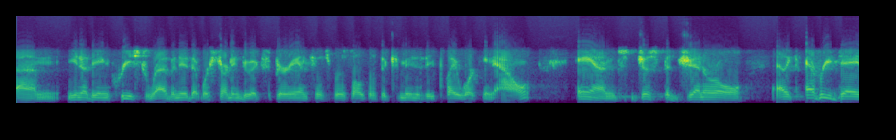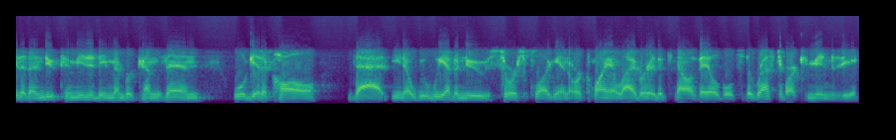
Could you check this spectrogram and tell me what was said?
um, you know the increased revenue that we're starting to experience as a result of the community play working out, and just the general like every day that a new community member comes in, we'll get a call that you know we have a new source plugin or client library that's now available to the rest of our community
